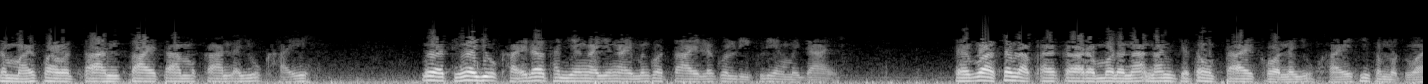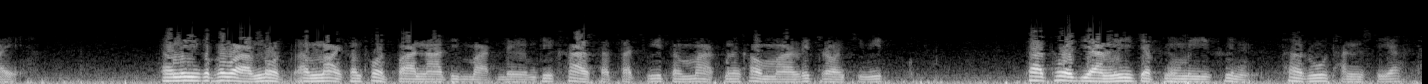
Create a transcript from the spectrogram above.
นั้นหมายความว่าตายตายตามการอายุไข เมื่อถึงอายุไขแล้วทันยังไงยังไง มันก็ตายแล้วก็หลีกเลี่ยงไม่ได้ แต่ว่าสำหรับอาการมรณะนั้นจะต้องตายก่อนอายุไขที่กำหนดไว้ ทั้งนี้ก็เพราะว่าอำนาจอำนาจของโทษปานาติบาตเดิมที่ฆ่าสัตว์ตัดชีวิตมากมันเข้ามาริดรอนชีวิต ถ้าโทษอย่างนี้จะเพียงมีขึ้น ถ้ารู้ทันเสียท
